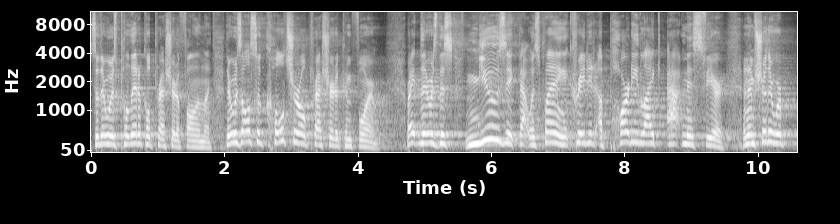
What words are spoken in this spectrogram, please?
So there was political pressure to fall in line. There was also cultural pressure to conform, right? There was this music that was playing. It created a party like atmosphere. And I'm sure there were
